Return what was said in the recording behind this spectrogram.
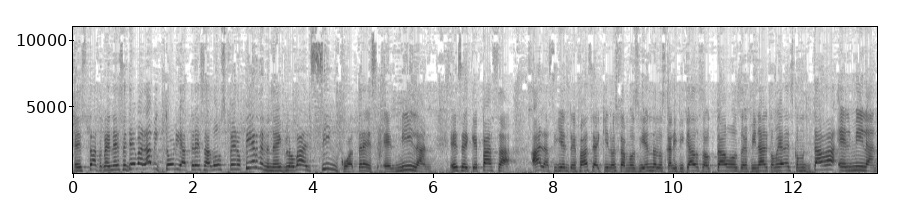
Stade René se lleva la victoria 3 a 2 pero pierden en el global 5 a 3. El Milan es el que pasa a la siguiente fase. Aquí lo estamos viendo, los calificados a octavos de final. Como ya les comentaba, el Milan.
